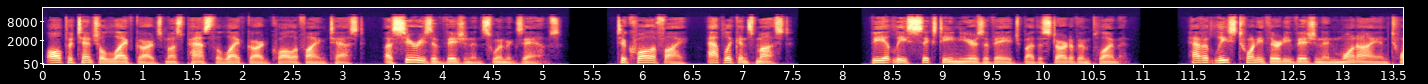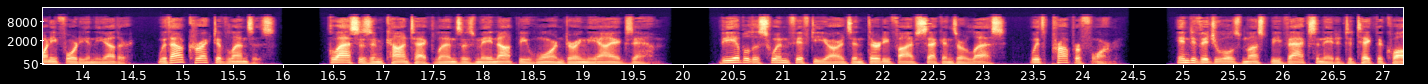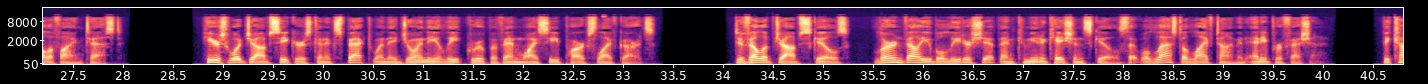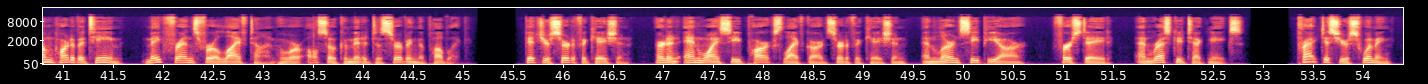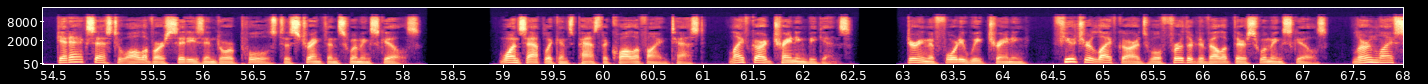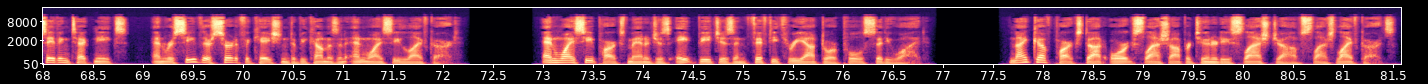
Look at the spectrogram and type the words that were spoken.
All potential lifeguards must pass the lifeguard qualifying test, a series of vision and swim exams. To qualify, applicants must be at least 16 years of age by the start of employment. Have at least 20/30 vision in one eye and 20/40 in the other, without corrective lenses. Glasses and contact lenses may not be worn during the eye exam. Be able to swim 50 yards in 35 seconds or less, with proper form. Individuals must be vaccinated to take the qualifying test. Here's what job seekers can expect when they join the elite group of NYC Parks lifeguards. Develop job skills, Learn valuable leadership and communication skills that will last a lifetime in any profession. Become part of a team, make friends for a lifetime who are also committed to serving the public. Get your certification, earn an NYC Parks lifeguard certification, and learn CPR, first aid, and rescue techniques. Practice your swimming, get access to all of our city's indoor pools to strengthen swimming skills. Once applicants pass the qualifying test, lifeguard training begins. During the 40 week training, Future lifeguards will further develop their swimming skills, learn life saving techniques, and receive their certification to become as an NYC lifeguard. NYC Parks manages 8 beaches and 53 outdoor pools citywide. nycgovparks.org slash opportunities slash jobs slash lifeguards.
